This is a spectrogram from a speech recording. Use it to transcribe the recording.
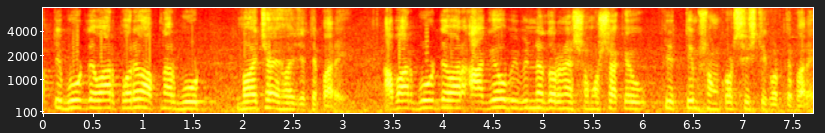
আপনি বুট দেওয়ার পরেও আপনার বুট নয় ছয় হয়ে যেতে পারে। আবার বুট দেওয়ার আগেও বিভিন্ন ধরনের সমস্যা কেউ কৃত্রিম সংকট সৃষ্টি করতে পারে।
